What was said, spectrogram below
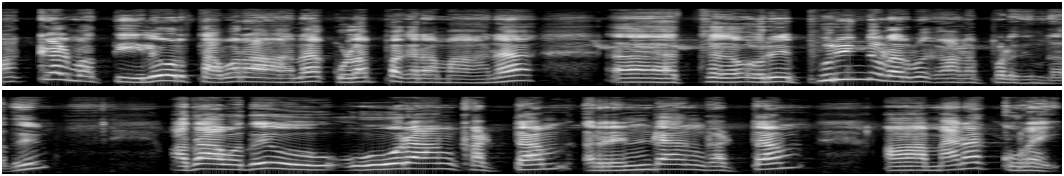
மக்கள் மத்தியில் ஒரு தவறான குழப்பகரமான ஒரு புரிந்துணர்வு காணப்படுகின்றது. அதாவது ஓராங்கட்டம் ரெண்டாங்கட்டம் மனக்குறை.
